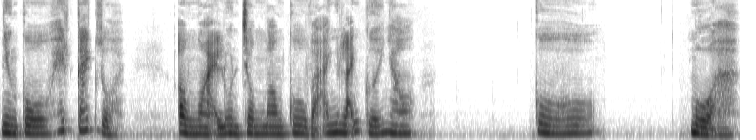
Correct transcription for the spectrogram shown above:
nhưng cô hết cách rồi. Ông ngoại luôn trông mong cô và anh Lãnh cưới nhau. Cô... Mùa à,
